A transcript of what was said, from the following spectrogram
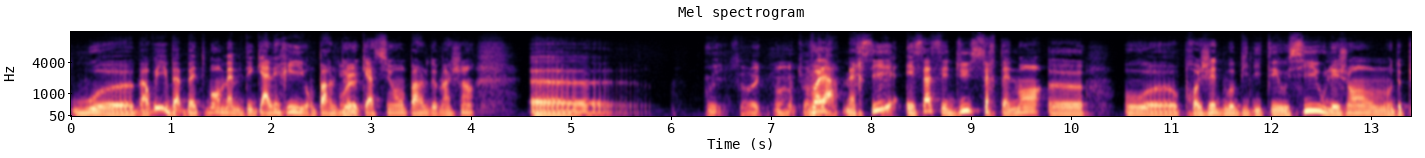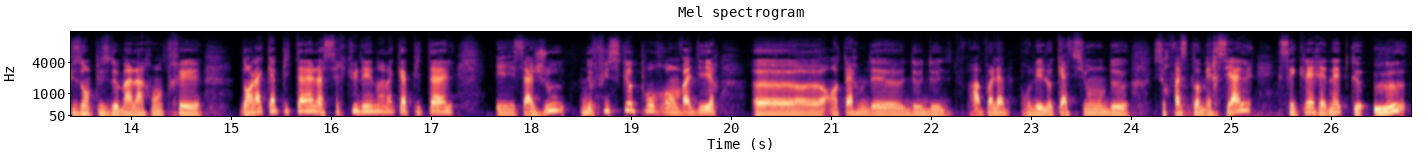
ou, euh, bah oui, bah, bêtement, même des galeries. On parle de Ouais. location, on parle de machin. Euh, Oui, c'est vrai. tu voilà, raison. merci. Et ça, c'est dû certainement euh, euh, aux projets de mobilité aussi, où les gens ont de plus en plus de mal à rentrer dans la capitale, à circuler dans la capitale, et ça joue, ne fût-ce que pour, on va dire, euh, en termes de, de, de enfin, voilà, pour les locations de surface commerciale, c'est clair et net que eux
